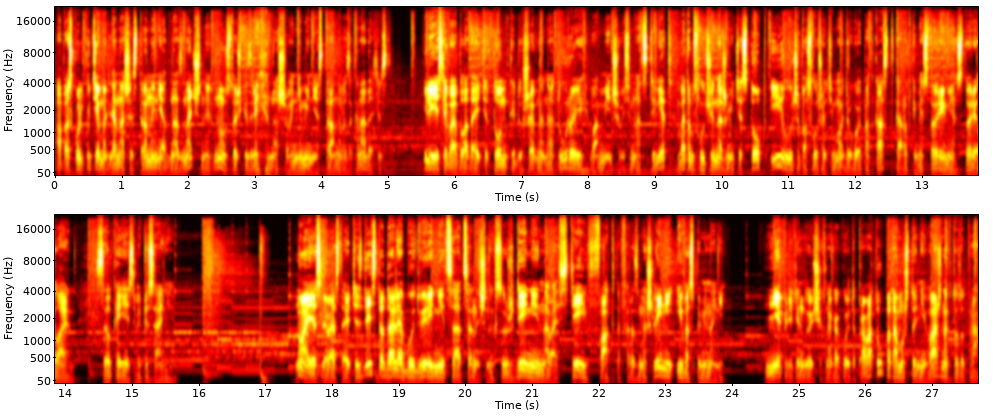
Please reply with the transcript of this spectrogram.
А поскольку темы для нашей страны неоднозначны, ну, с точки зрения нашего не менее странного законодательства, или если вы обладаете тонкой душевной натурой, вам меньше 18 лет, в этом случае нажмите стоп и лучше послушайте мой другой подкаст с короткими историями Storyline. Ссылка есть в описании. Ну а если вы остаетесь здесь, то далее будет вереница оценочных суждений, новостей, фактов, размышлений и воспоминаний. Не претендующих на какую-то правоту, потому что не важно, кто тут прав,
